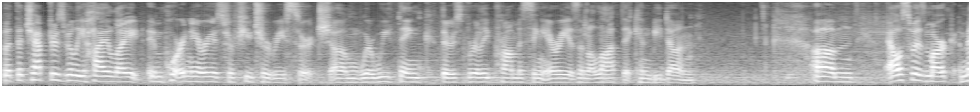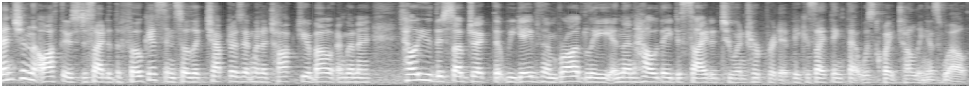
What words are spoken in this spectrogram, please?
but the chapters really highlight important areas for future research um, where we think there's really promising areas and a lot that can be done. Um, also, as Marc mentioned, the authors decided the focus, and so the chapters I'm going to talk to you about, I'm going to tell you the subject that we gave them broadly, and then how they decided to interpret it, because I think that was quite telling as well.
